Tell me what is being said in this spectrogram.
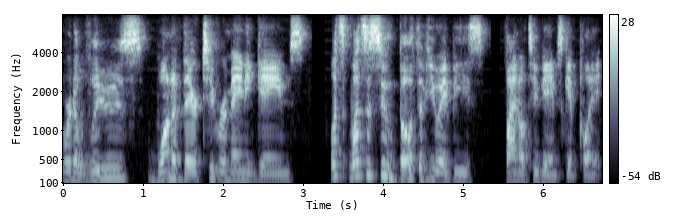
were to lose one of their two remaining games, let's let's assume both of UAB's final two games get played.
